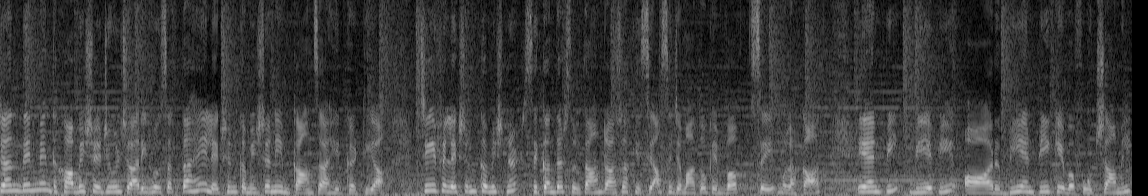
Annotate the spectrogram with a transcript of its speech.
चंद दिन में इंतबी शेड्यूल जारी हो सकता है। इलेक्शन कमीशन ने इम्कान ज़ाहिर कर दिया। Chief election commissioner Sikandar Sultan Raja की सियासी जमातों के वक्त से मुलाकात। एएनपी बीएपी और बीएनपी के वफूद शामिल।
